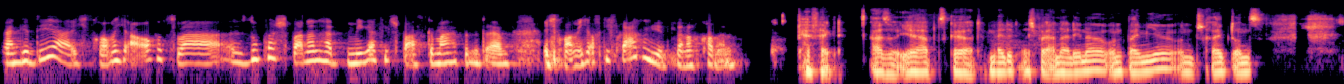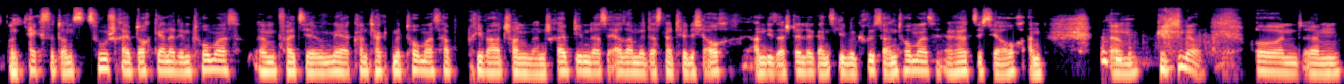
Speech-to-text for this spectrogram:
Danke dir. Ich freue mich auch. Es war super spannend, hat mega viel Spaß gemacht und ähm, ich freue mich auf die Fragen, die jetzt da noch kommen. Perfekt. Also ihr habt's gehört. Meldet euch bei Annalena und bei mir und schreibt uns und textet uns zu. Schreibt auch gerne dem Thomas, ähm, falls ihr mehr Kontakt mit Thomas habt, privat schon, dann schreibt ihm das. Er sammelt das natürlich auch an dieser Stelle. Ganz liebe Grüße an Thomas. Er hört sich's ja auch an. ähm, genau. Und ähm,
